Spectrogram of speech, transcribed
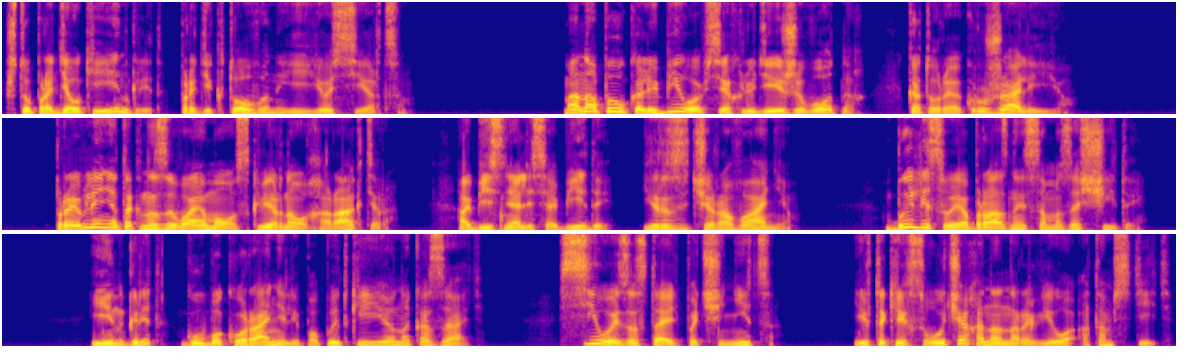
что проделки Ингрид продиктованы ее сердцем. Она пылко любила всех людей и животных, которые окружали ее. Проявления так называемого скверного характера объяснялись обидой и разочарованием, были своеобразной самозащитой. Ингрид глубоко ранили попытки ее наказать, силой заставить подчиниться, и в таких случаях она норовила отомстить.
